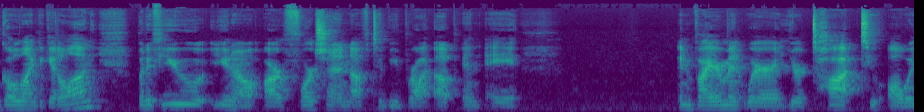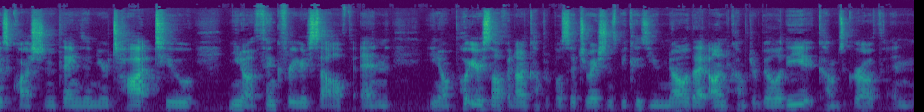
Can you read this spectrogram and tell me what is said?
go along to get along. But if you you know are fortunate enough to be brought up in a environment where you're taught to always question things and you're taught to you know think for yourself and you know put yourself in uncomfortable situations because you know that uncomfortability comes growth and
